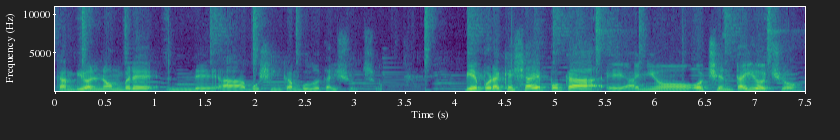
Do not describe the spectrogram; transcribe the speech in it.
cambió el nombre de, a Bushinkan Budo Taijutsu. Bien, por aquella época, eh, año 88,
